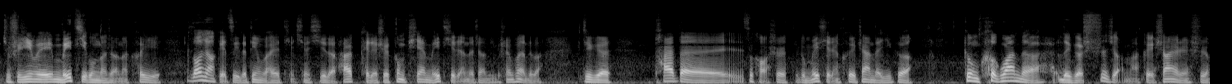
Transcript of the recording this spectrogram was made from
就是因为媒体工作者呢，可以老蒋给自己的定位还挺清晰的，他肯定是更偏媒体人的这样的一个身份，对吧？这个他的思考是，这个媒体人可以站在一个更客观的那个视角嘛，给商业人士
